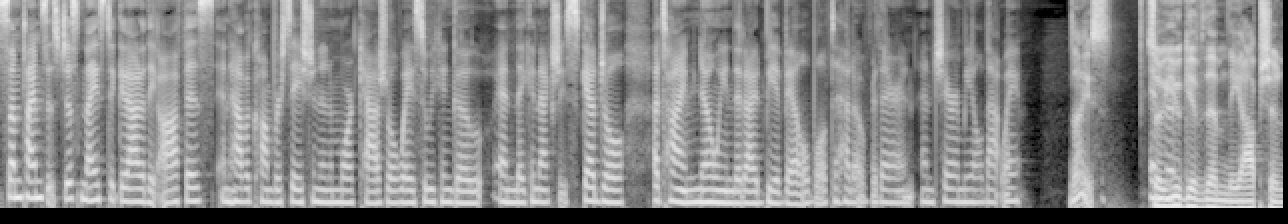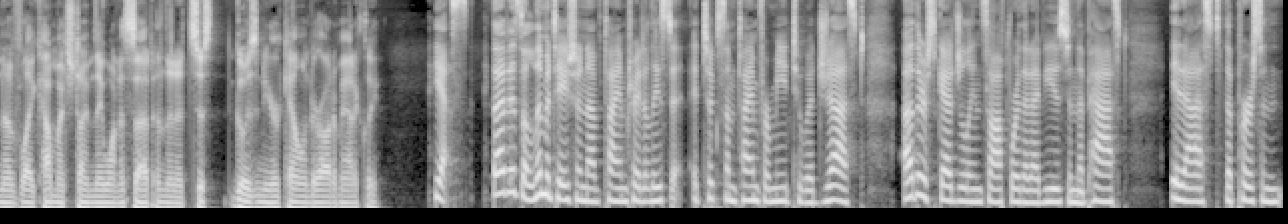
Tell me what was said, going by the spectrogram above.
sometimes it's just nice to get out of the office and have a conversation in a more casual way so we can go and they can actually schedule a time knowing that I'd be available to head over there and, and share a meal that way. Nice. So the, you give them the option of like how much time they want to set and then it just goes into your calendar automatically. Yes. That is a limitation of time trade. At least it, it took some time for me to adjust. Other scheduling software that I've used in the past, it asked the person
